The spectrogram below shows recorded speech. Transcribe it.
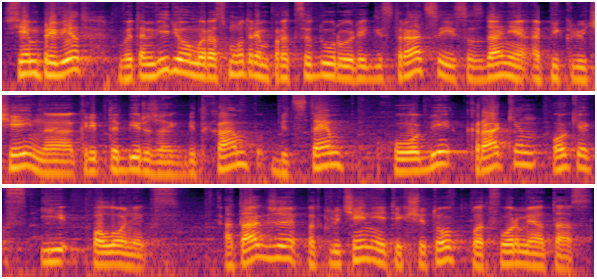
Всем привет! В этом видео мы рассмотрим процедуру регистрации и создания API-ключей на криптобиржах BitHump, Bitstamp, Huobi, Kraken, OKEX и Polonix, а также подключение этих счетов к платформе ATAS.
